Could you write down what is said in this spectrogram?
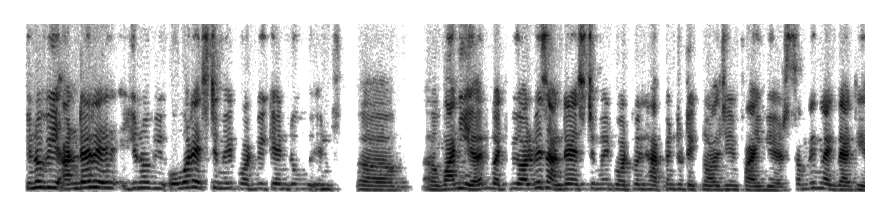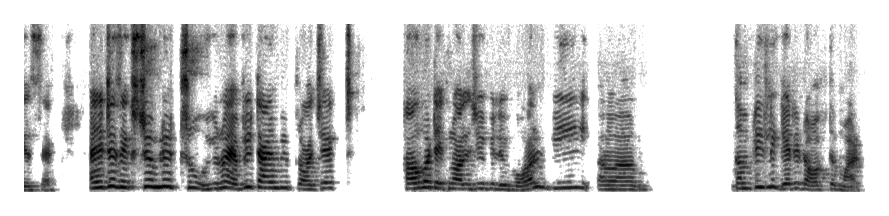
you know we under you know we overestimate what we can do in uh, uh, one year but we always underestimate what will happen to technology in five years something like that he has said. And it is extremely true. You know every time we project how a technology will evolve we um, completely get it off the mark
